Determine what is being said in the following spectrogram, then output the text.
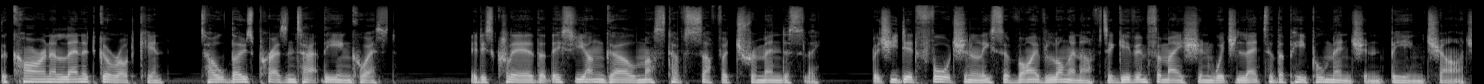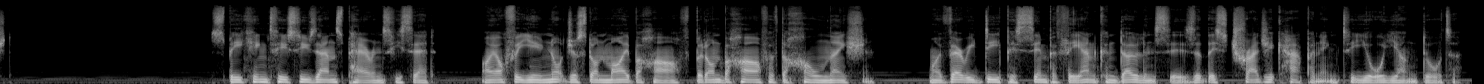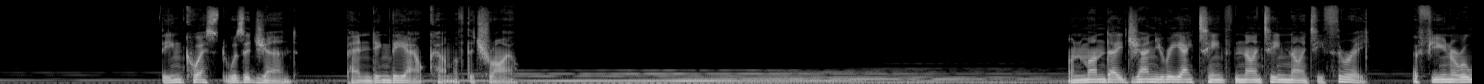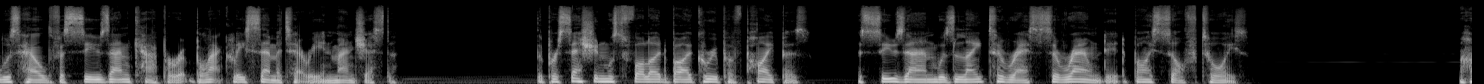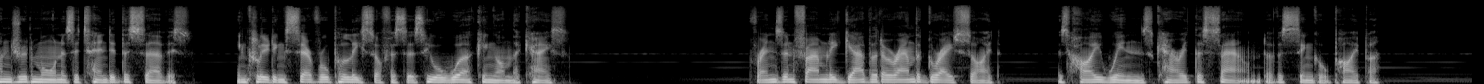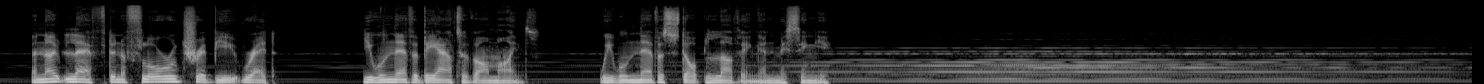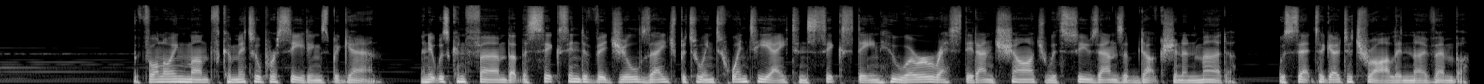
The coroner Leonard Gorodkin told those present at the inquest it is clear that this young girl must have suffered tremendously, but she did fortunately survive long enough to give information which led to the people mentioned being charged. Speaking to Suzanne's parents, he said, I offer you not just on my behalf, but on behalf of the whole nation, my very deepest sympathy and condolences at this tragic happening to your young daughter. The inquest was adjourned pending the outcome of the trial. On Monday, January 18, 1993, a funeral was held for Suzanne Capper at Blackley Cemetery in Manchester. The procession was followed by a group of pipers as Suzanne was laid to rest surrounded by soft toys. A hundred mourners attended the service, including several police officers who were working on the case. Friends and family gathered around the graveside as high winds carried the sound of a single piper. A note left in a floral tribute read, You will never be out of our minds. We will never stop loving and missing you. The following month, committal proceedings began, and it was confirmed that the six individuals aged between 28 and 16 who were arrested and charged with Suzanne's abduction and murder were set to go to trial in November.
